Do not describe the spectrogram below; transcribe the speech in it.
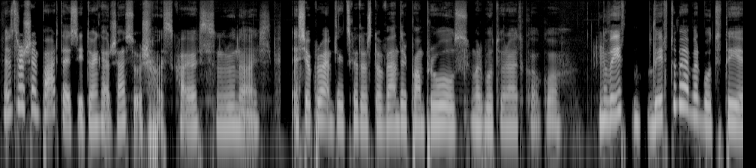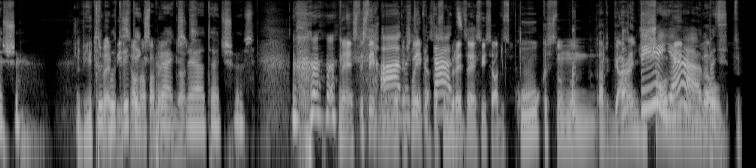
Es droši vien pārtaisītu vienkārši esošos, kā jau es esmu runājis. Es joprojām skatos to Vanderpump Rules. Varbūt varētu kaut ko. Nu, vir, virtuvē varbūt tieši. Tur Virtuvē būtu rītīgs pamēģināts. realitātes šos. Nē, es, es tiešām Ā, vienkārši nu, liekas, tipa esmu tāds. redzējis visādas kūkas un, un ar gāņu tie šoviru jā, vēl bet- tur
